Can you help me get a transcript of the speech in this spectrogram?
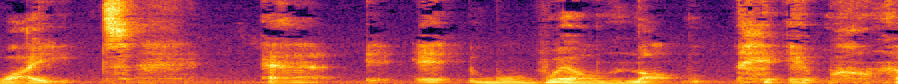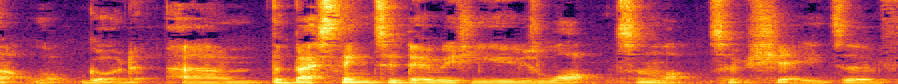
white, uh, it, it, will not it will not look good. Um, the best thing to do is use lots and lots of shades of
